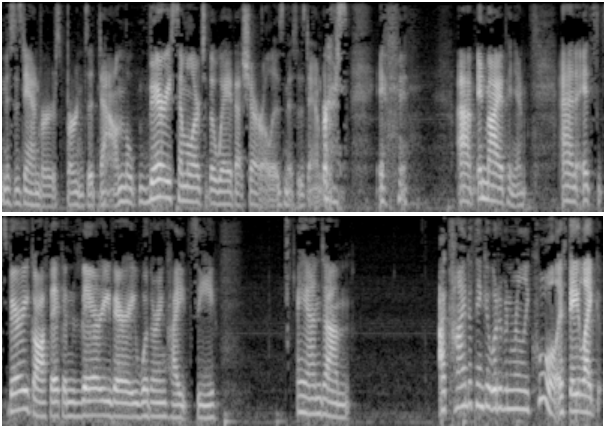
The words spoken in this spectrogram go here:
Mrs. Danvers burns it down. Very similar to the way that Cheryl is Mrs. Danvers, if, um, in my opinion. And it's it's very gothic and very very Wuthering Heightsy. And um, I kind of think it would have been really cool if they like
